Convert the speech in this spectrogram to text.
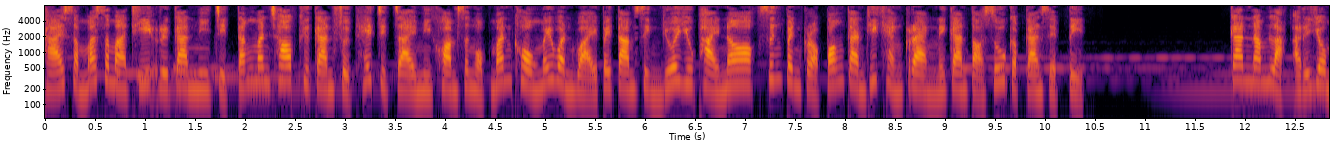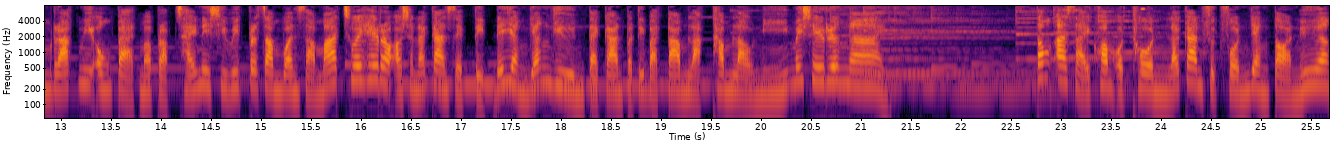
ท้ายสัมมาสมาธิหรือการมีจิตตั้งมั่นชอบคือการฝึกให้จิตใจมีความสงบมั่นคงไม่หวั่นไหวไปตามสิ่งยั่วยุภายนอก ซึ่งเป็นเกราะป้องกันที่แข็งแกร่งในการต่อสู้กับการเสพติด การนำหลักอริยมรักมีองค์ 8 มาปรับใช้ในชีวิตประจำวันสามารถช่วยให้เราเอาชนะการเสพติดได้อย่างยั่งยืน แต่การปฏิบัติตามหลักธรรมเหล่านี้ไม่ใช่เรื่องง่าย ต้องอาศัยความอดทนและการฝึกฝนอย่างต่อเนื่อง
